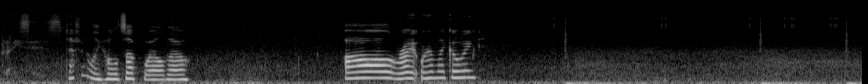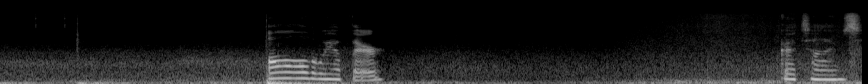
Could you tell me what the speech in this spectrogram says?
prices. Definitely holds up well, though. Alright, where am I going? All the way up there. Good times.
